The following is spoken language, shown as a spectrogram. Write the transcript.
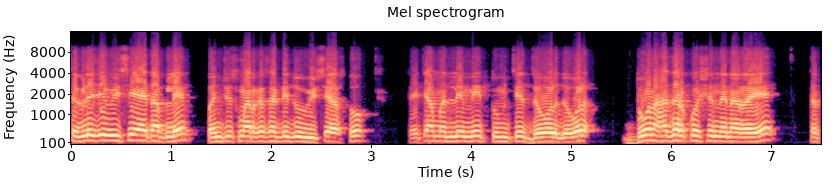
सगळे जे विषय आहेत आपले पंचवीस मार्कासाठी जो विषय असतो त्याच्यामधले मी तुमचे जवळजवळ दोन हजार क्वेश्चन देणार आहे. तर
